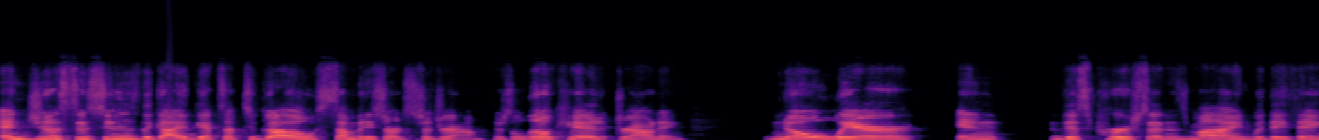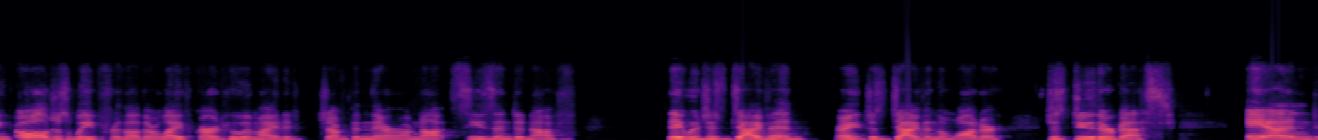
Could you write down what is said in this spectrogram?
And just as soon as the guy gets up to go, somebody starts to drown. There's a little kid drowning. Nowhere in this person's mind would they think, oh, I'll just wait for the other lifeguard. Who am I to jump in there? I'm not seasoned enough. They would just dive in, right? Just dive in the water, just do their best. And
